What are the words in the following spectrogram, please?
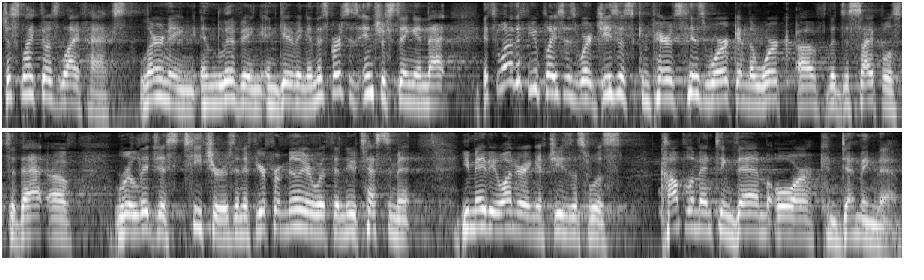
Just like those life hacks, learning and living and giving. And this verse is interesting in that it's one of the few places where Jesus compares his work and the work of the disciples to that of religious teachers. And if you're familiar with the New Testament, you may be wondering if Jesus was complimenting them or condemning them.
